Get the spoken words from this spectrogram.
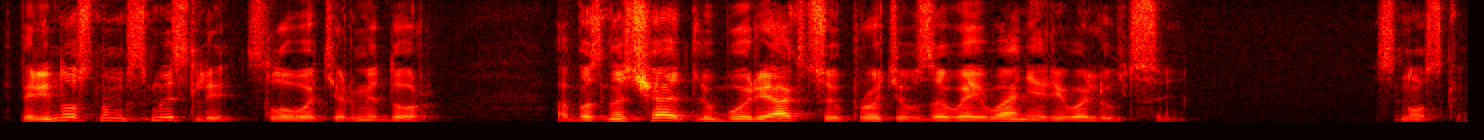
В переносном смысле слово «термидор» обозначает любую реакцию против завоевания революции. Сноска.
